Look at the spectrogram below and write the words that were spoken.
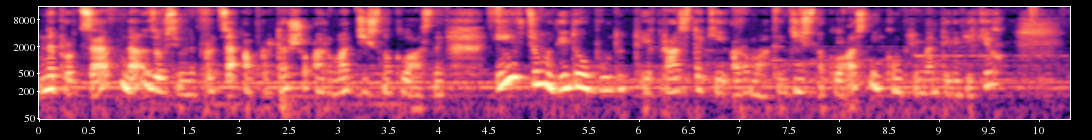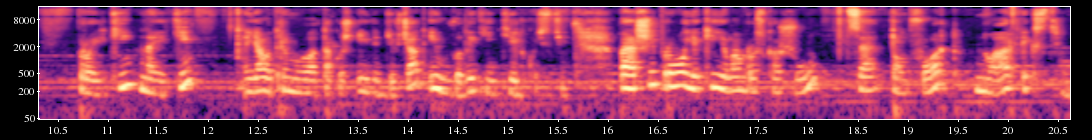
Не про це, да, зовсім не про це, а про те, що аромат дійсно класний. І в цьому відео будуть якраз такі аромати, дійсно класні, компліменти від яких, про які, на які я отримувала також і від дівчат, і у великій кількості. Перший, про який я вам розкажу, це Tom Ford Noir Extreme.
